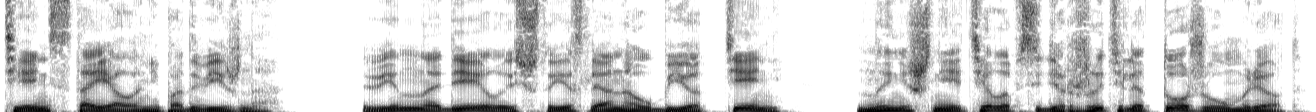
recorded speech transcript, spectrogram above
Тень стояла неподвижно. Вин надеялась, что если она убьет тень, нынешнее тело Вседержителя тоже умрет.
